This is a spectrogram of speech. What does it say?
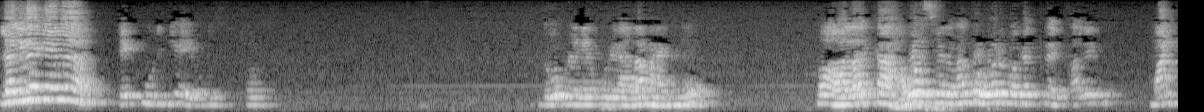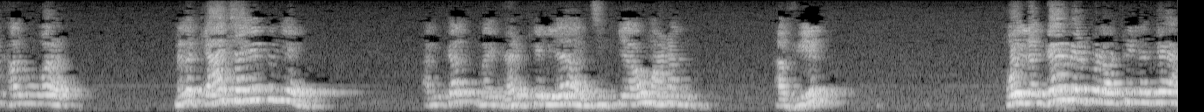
लग्न केलं. एक मुलगी आहे एवढी दोन महिन्यापूर्वी आला माझ्याकडे. तो आला का हवं असेल ना तो वर बघत नाही खाली मान खालू वर मतलब क्या चाहिए तुझे? अंकल, मैं घर के लिए अर्जी किया हूँ माना अब फिर हो लग गया, मेरे को लॉटरी लग गया।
